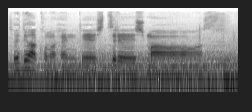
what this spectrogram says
それではこの辺で失礼します。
